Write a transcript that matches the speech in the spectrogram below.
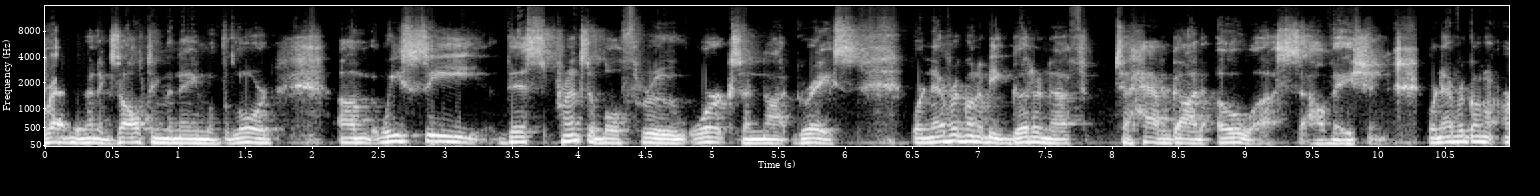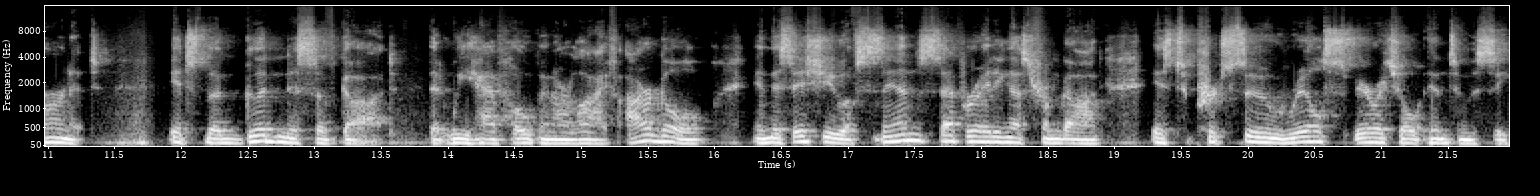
rather than exalting the name of the Lord. Um, we see this principle through works and not grace. We're never going to be good enough to have God owe us salvation. We're never going to earn it. It's the goodness of God that we have hope in our life. Our goal in this issue of sin separating us from God is to pursue real spiritual intimacy.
